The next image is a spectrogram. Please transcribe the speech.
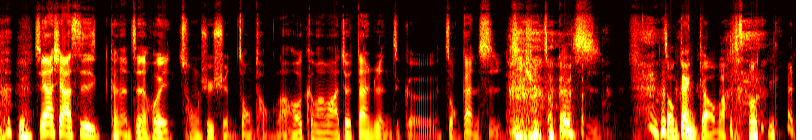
所以他下次可能真的会冲去选总统，然后柯妈妈就担任这个总干事，竞选总干事，总干搞吧，总干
